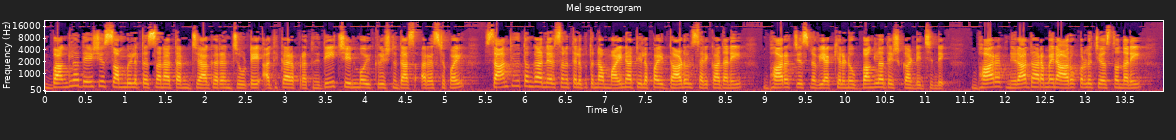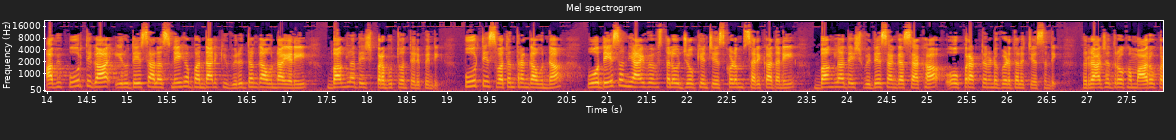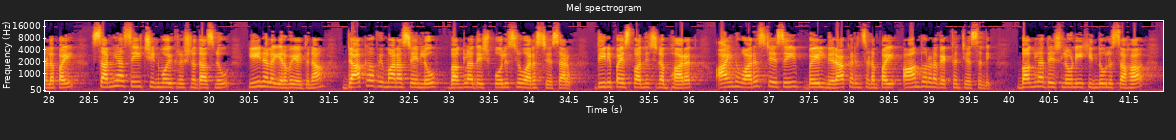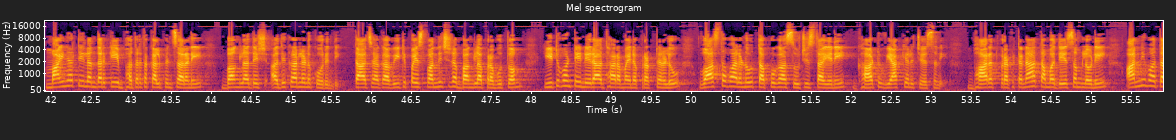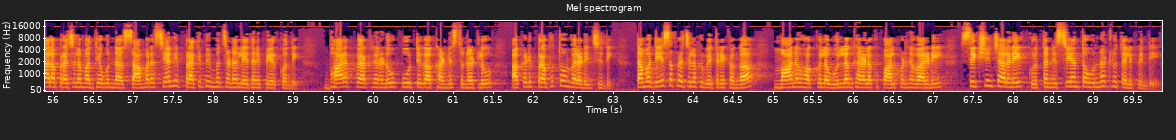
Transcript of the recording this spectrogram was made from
బంగ్లాదేశ్ సమ్మిళిత సనాతన్ జాగరణ్ జోటే అధికార ప్రతినిధి చిన్మోయ్ కృష్ణదాస్ అరెస్టుపై శాంతియుతంగా నిరసన తెలుపుతున్న మైనార్టీలపై దాడులు సరికాదని భారత్ చేసిన వ్యాఖ్యలను బంగ్లాదేశ్ ఖండించింది. భారత్ నిరాధారమైన ఆరోపణలు చేస్తోందని అవి పూర్తిగా ఇరు దేశాల స్నేహ బంధానికి విరుద్దంగా ఉన్నాయని బంగ్లాదేశ్ ప్రభుత్వం తెలిపింది. పూర్తి స్వతంత్రంగా ఉన్న ఓ దేశ న్యాయ వ్యవస్థలో జోక్యం చేసుకోవడం సరికాదని బంగ్లాదేశ్ విదేశాంగ శాఖ ఓ ప్రకటనను విడుదల చేసింది. రాజద్రోహం ఆరోపణలపై సన్యాసి చిన్మోయ్ కృష్ణదాస్ను ఈ నెల ఇరవై ఐదున ఢాకా విమానాశ్రయంలో బంగ్లాదేశ్ పోలీసులు అరెస్ట్ చేశారు. దీనిపై స్పందించిన భారత్ ఆయనను అరెస్ట్ చేసి బెయిల్ నిరాకరించడంపై ఆందోళన వ్యక్తం చేసింది. బంగ్లాదేశ్లోని హిందువులు సహా మైనార్టీలందరికీ భద్రత కల్పించాలని బంగ్లాదేశ్ అధికారులను కోరింది. తాజాగా వీటిపై స్పందించిన బంగ్లా ప్రభుత్వం ఇటువంటి నిరాధారమైన ప్రకటనలు వాస్తవాలను తప్పుగా సూచిస్తాయని ఘాటు వ్యాఖ్యలు చేసింది. భారత్ ప్రకటన తమ దేశంలోని అన్ని మతాల ప్రజల మధ్య ఉన్న సామరస్యాన్ని ప్రతిబింబించడం లేదని పేర్కొంది. భారత్ ప్రకటనను పూర్తిగా ఖండిస్తున్నట్లు అక్కడి ప్రభుత్వం వెల్లడించింది. తమ దేశ ప్రజలకు వ్యతిరేకంగా మానవ హక్కుల ఉల్లంఘనలకు పాల్పడిన వారిని శిక్షించాలని కృత నిశ్చయంతో ఉన్నట్లు తెలిపింది.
